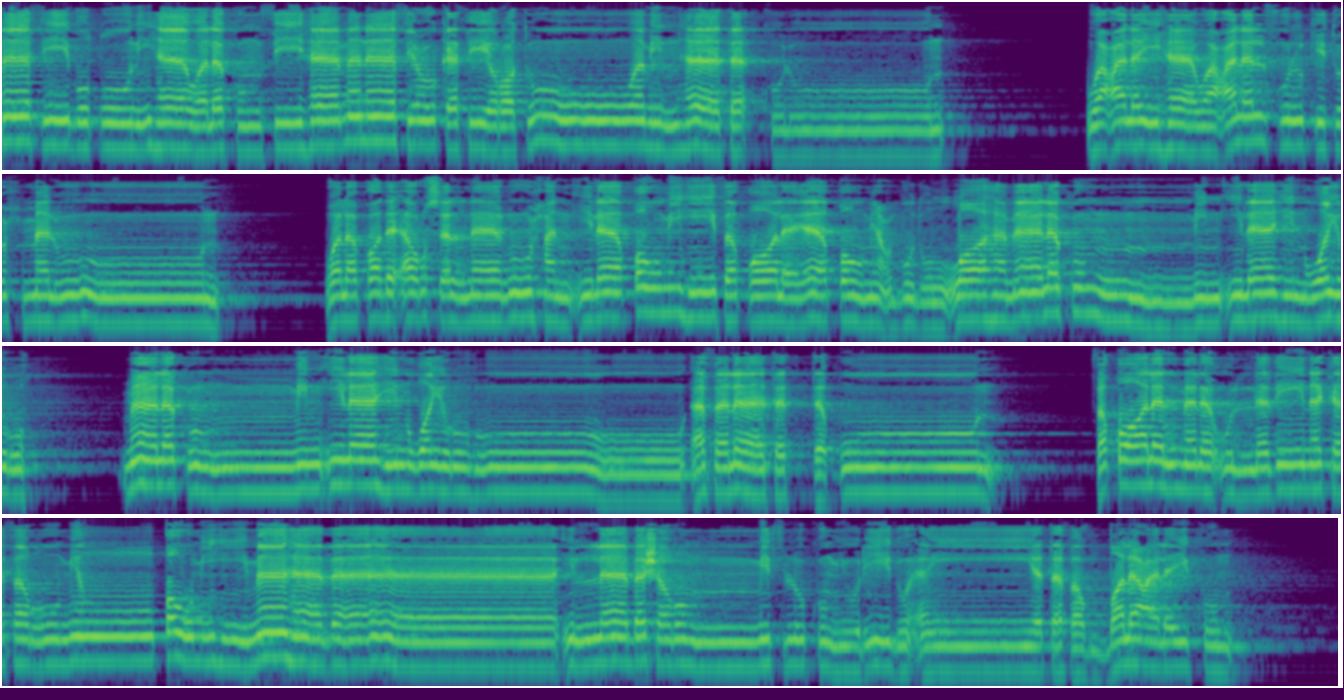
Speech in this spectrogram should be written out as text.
مِّمَّا فِي بُطُونِهَا وَلَكُمْ فِيهَا مَنَافِعُ كَثِيرَةٌ وَمِنْهَا تَأْكُلُونَ وَعَلَيْهَا وَعَلَى الْفُلْكِ تُحْمَلُونَ وَلَقَدْ أَرْسَلْنَا نُوحًا إِلَىٰ قَوْمِهِ فَقَالَ يَا قَوْمِ اعْبُدُوا اللَّهَ مَا لَكُم مِّنْ إِلَٰهٍ غَيْرُهُ ۖ أَفَلَا تَتَّقُونَ فَقَالَ الْمَلَأُ الَّذِينَ كَفَرُوا مِن قَوْمِهِ مَا هَٰذَا إِلَّا بَشَرٌ مِّثْلُكُمْ يُرِيدُ أَن يَتَفَضَّلَ عَلَيْكُمْ ۖ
